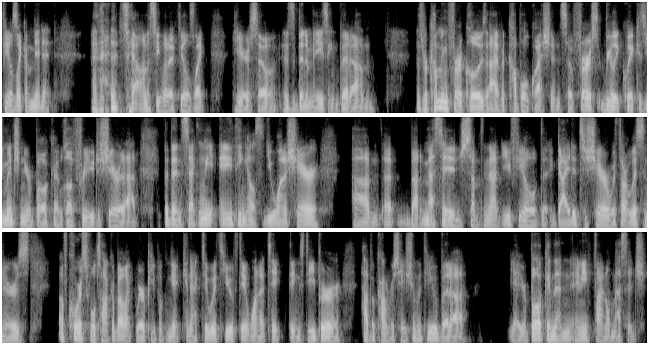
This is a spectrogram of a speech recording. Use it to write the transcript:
feels like a minute. And that's honestly what it feels like here. So it's been amazing. But um, as we're coming for a close, I have a couple of questions. So first, really quick, because you mentioned your book, I'd love for you to share that. But then secondly, anything else that you want to share um, about a message, something that you feel guided to share with our listeners. Of course, we'll talk about like where people can get connected with you if they want to take things deeper, have a conversation with you. But uh, yeah, your book, and then any final message.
